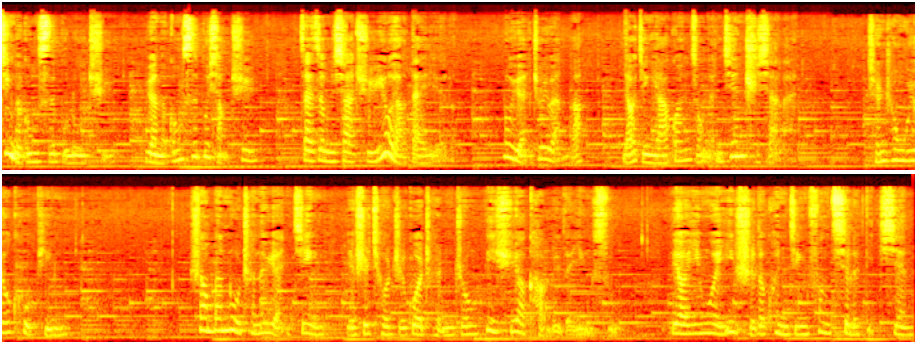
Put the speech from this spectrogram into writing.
近的公司不录取，远的公司不想去，再这么下去又要待业了。路远就远了，咬紧牙关总能坚持下来。前程无忧酷评。上班路程的远近也是求职过程中必须要考虑的因素，不要因为一时的困境放弃了底线。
